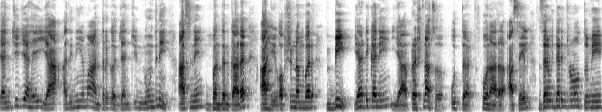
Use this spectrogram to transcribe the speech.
त्यांची जी आहे या अधिनियमाअंतर्गत ज्यांची नोंदणी असणे बंधनकारक आहे. ऑप्शन नंबर बी या ठिकाणी या प्रश्नाचं उत्तर होणार असेल. जर विद्यार्थी मित्रांनो तुम्ही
